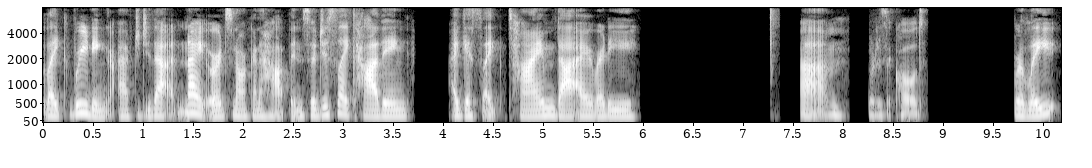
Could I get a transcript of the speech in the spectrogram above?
like reading, I have to do that at night or it's not going to happen. So just like having, I guess, like time that I already, um, what is it called? Relate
